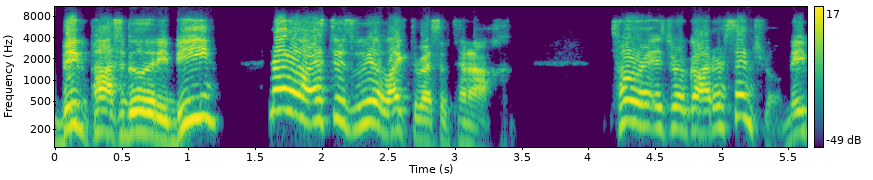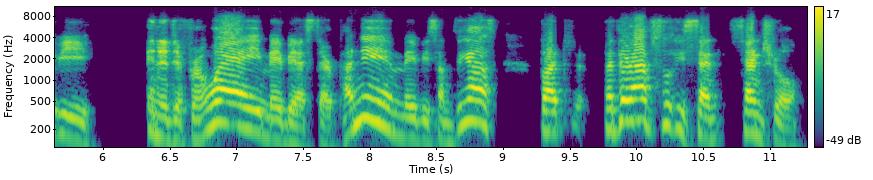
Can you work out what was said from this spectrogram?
Big possibility B, no, no, Esther is really like the rest of Tanakh. Torah, Israel, God are central. Maybe in a different way, maybe Hester Panim, maybe something else, but, but they're absolutely cent central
